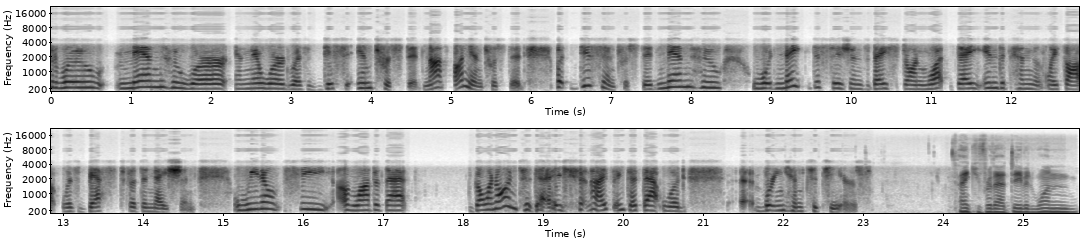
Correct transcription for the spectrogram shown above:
through men who were, and their word was disinterested, not uninterested, but disinterested, men who would make decisions based on what they independently thought was best for the nation. We don't see a lot of that going on today, and I think that that would uh, bring him to tears. Thank you for that, David. One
